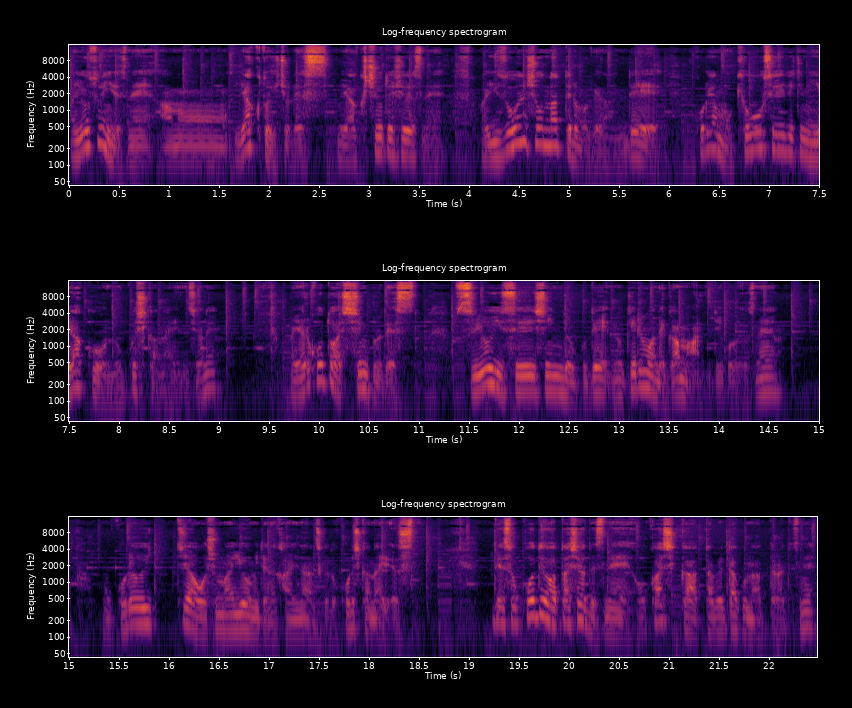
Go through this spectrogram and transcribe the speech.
まあ、要するにですね、あのー薬と一緒です。薬中と一緒ですね。まあ、依存症になってるわけなんで、これはもう強制的に薬を抜くしかないんですよね。まあ、やることはシンプルです。強い精神力で抜けるまで我慢っていうことですね。もうこれを言っちゃおしまいよみたいな感じなんですけど、これしかないです。で、そこで私はですね、お菓子が食べたくなったらですね、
